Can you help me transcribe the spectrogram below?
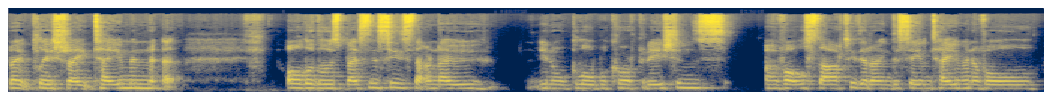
right place, right time, and uh, all of those businesses that are now, you know, global corporations have all started around the same time and have all,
